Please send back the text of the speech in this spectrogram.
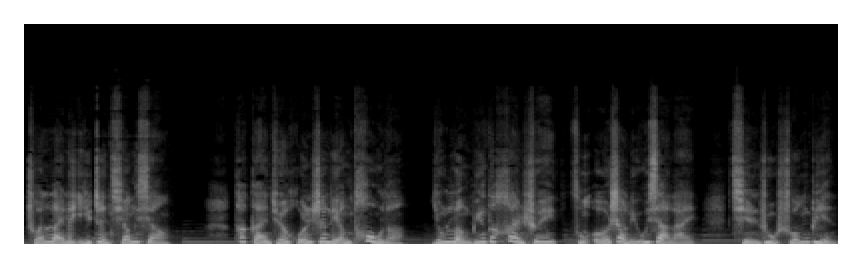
传来了一阵枪响，他感觉浑身凉透了，有冷冰的汗水从额上流下来，侵入双鬓。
